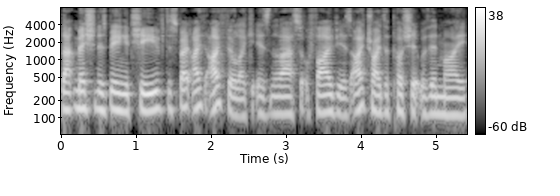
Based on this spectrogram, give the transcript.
that mission is being achieved? Despite I, I feel like it is in the last sort of five years. I tried to push it within my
